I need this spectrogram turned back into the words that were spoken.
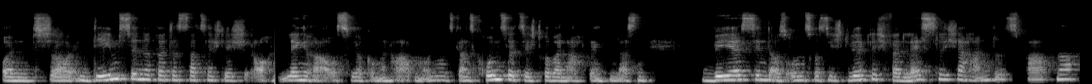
Und äh, in dem Sinne wird es tatsächlich auch längere Auswirkungen haben und uns ganz grundsätzlich darüber nachdenken lassen, wer sind aus unserer Sicht wirklich verlässliche Handelspartner?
